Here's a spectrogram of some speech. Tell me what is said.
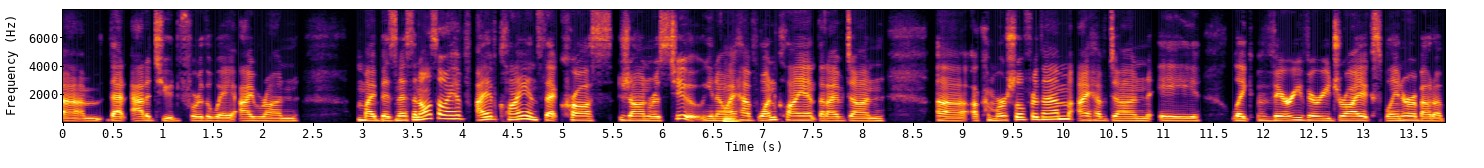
um that attitude for the way i run my business and also i have i have clients that cross genres too you know mm. i have one client that i've done uh, a commercial for them. I have done a like very very dry explainer about a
